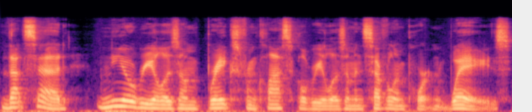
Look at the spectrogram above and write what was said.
That said, neorealism breaks from classical realism in several important ways.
